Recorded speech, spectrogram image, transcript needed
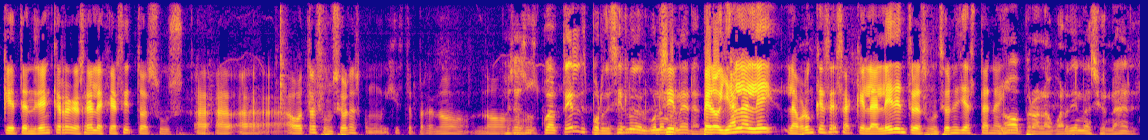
que tendrían que regresar el ejército a sus a, a, a, otras funciones, como dijiste, para no, no pues a sus cuarteles, por decirlo de alguna sí, manera. ¿no? Pero ya la ley, la bronca es esa, que la ley de entre las funciones ya están ahí. No, pero a la Guardia Nacional.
